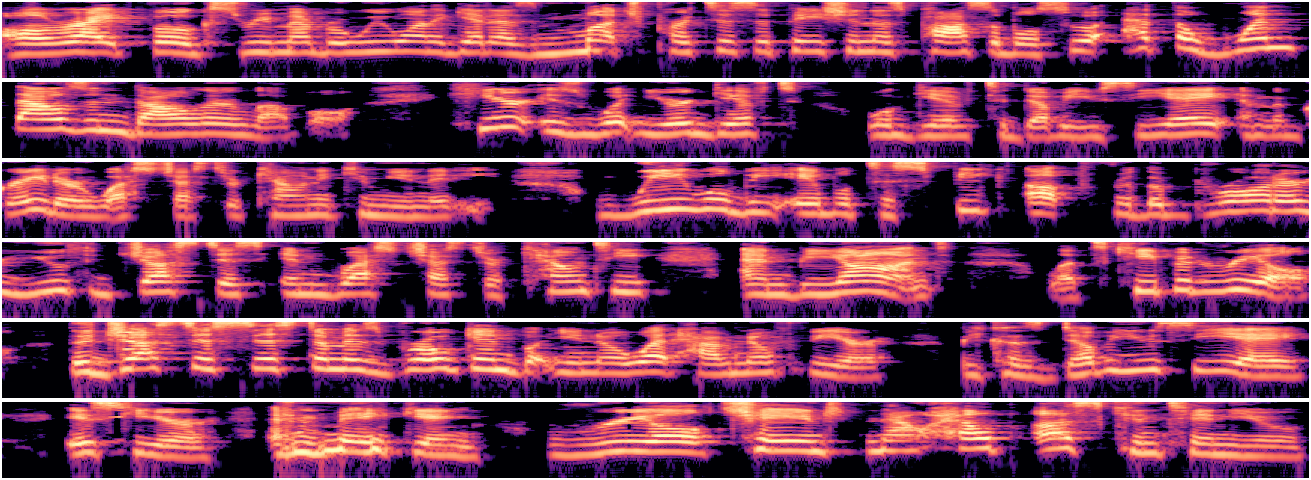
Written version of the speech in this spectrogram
All right, folks, remember we want to get as much participation as possible. So at the $1,000 level, here is what your gift will give to WCA and the greater Westchester County community. We will be able to speak up for the broader youth justice in Westchester County and beyond. Let's keep it real. The justice system is broken, but you know what? Have no fear because WCA is here and making real change. Now help us continue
